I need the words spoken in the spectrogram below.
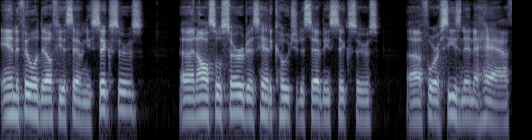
and the Philadelphia 76ers, uh, and also served as head coach of the 76ers uh, for a season and a half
